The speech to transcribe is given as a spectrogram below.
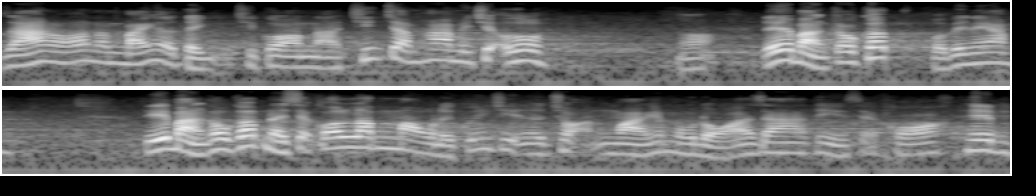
giá nó lăn bánh ở tỉnh chỉ còn là 920 triệu thôi. Đó. Đấy là bản cao cấp của bên em. Thì bản cao cấp này sẽ có 5 màu để quý anh chị lựa chọn Ngoài cái màu đỏ ra thì sẽ có thêm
